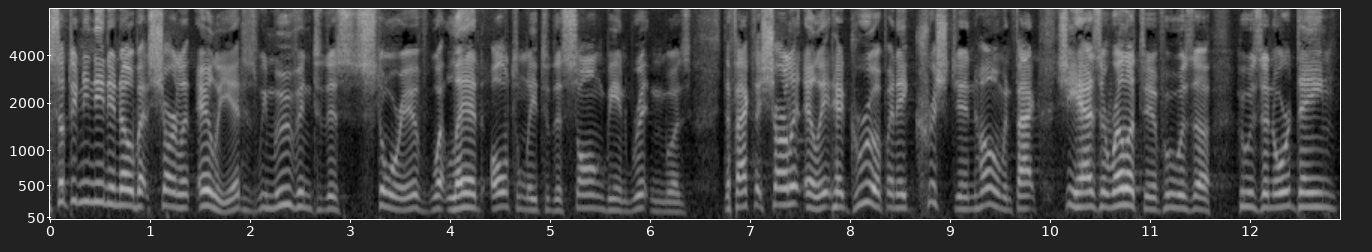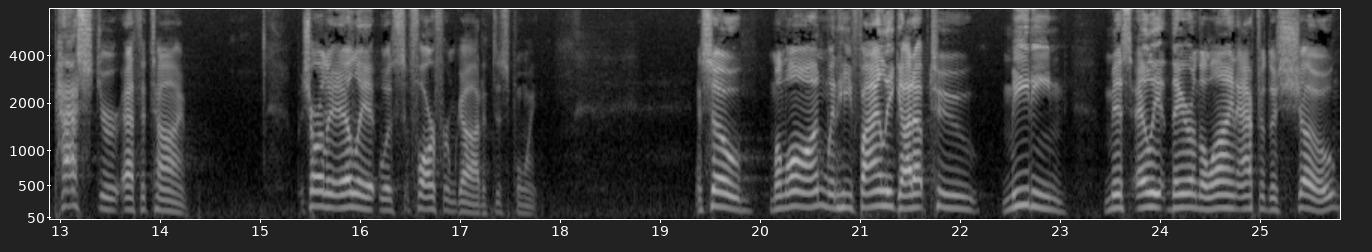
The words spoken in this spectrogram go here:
something you need to know about Charlotte Elliott as we move into this story of what led ultimately to this song being written was the fact that Charlotte Elliott had grew up in a Christian home. In fact, she has a relative who was, a, who was an ordained pastor at the time. But Charlotte Elliott was far from God at this point. And so, Malan, when he finally got up to meeting Miss Elliott there on the line after the show,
